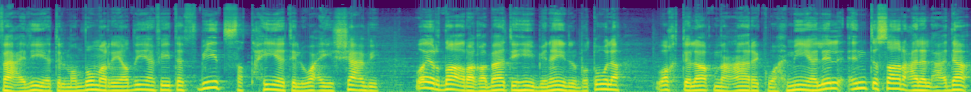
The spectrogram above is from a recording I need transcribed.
فاعلية المنظومة الرياضية في تثبيت سطحية الوعي الشعبي وإرضاء رغباته بنيل البطولة واختلاق معارك وهمية للانتصار على الأعداء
